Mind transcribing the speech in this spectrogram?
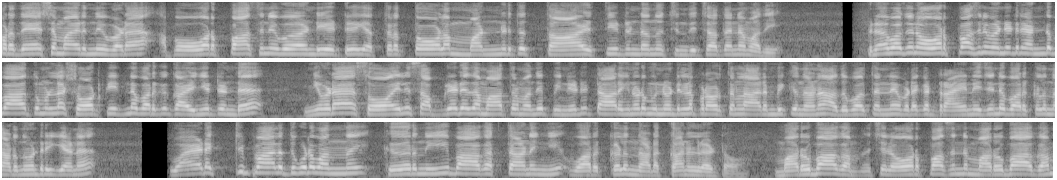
പ്രദേശമായിരുന്നു ഇവിടെ. അപ്പോൾ ഓവർപാസിന് വേണ്ടിയിട്ട് എത്രത്തോളം മണ്ണെടുത്ത് താഴ്ത്തിയിട്ടുണ്ടെന്ന് ചിന്തിച്ചാൽ തന്നെ മതി. പിന്നെ അതുപോലെ തന്നെ ഓവർപാസിന് വേണ്ടിയിട്ട് രണ്ട് ഭാഗത്തുമുള്ള ഷോർട്ട് ക്രീറ്റിന്റെ വർക്ക് കഴിഞ്ഞിട്ടുണ്ട്. ഇനി ഇവിടെ സോയിൽ സബ്ഗ്രേഡ് ചെയ്താൽ മാത്രം മതി. പിന്നീട് ടാറിങ്ങിനോട് മുന്നോട്ടുള്ള പ്രവർത്തനങ്ങൾ ആരംഭിക്കുന്നതാണ്. അതുപോലെ തന്നെ ഇവിടെയൊക്കെ ഡ്രൈനേജിന്റെ വർക്കുകൾ നടന്നുകൊണ്ടിരിക്കുകയാണ്. വയഡക്റ്റ് പാലത്ത് കൂടെ വന്ന് കയറുന്ന ഈ ഭാഗത്താണ് ഇനി വർക്കുകൾ നടക്കാനുള്ളത് കേട്ടോ. മറുഭാഗം എന്ന് വെച്ചാൽ ഓവർപാസിന്റെ മറുഭാഗം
